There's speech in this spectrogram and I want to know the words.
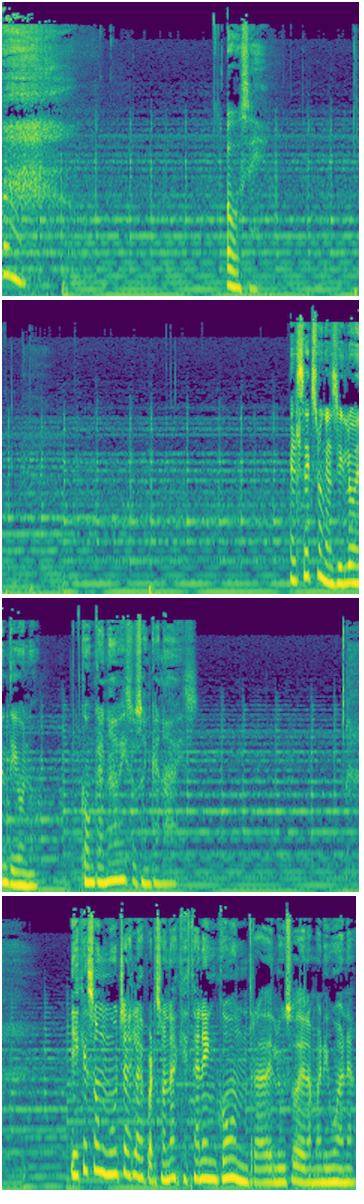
Ah. Oh, sí. El sexo en el siglo XXI, con cannabis o sin cannabis. Es que son muchas las personas que están en contra del uso de la marihuana.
